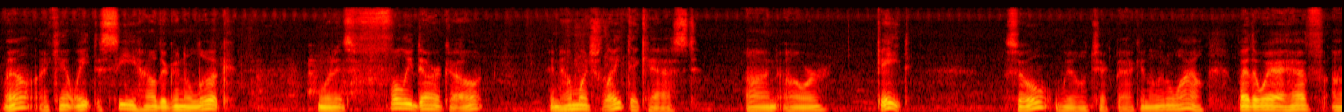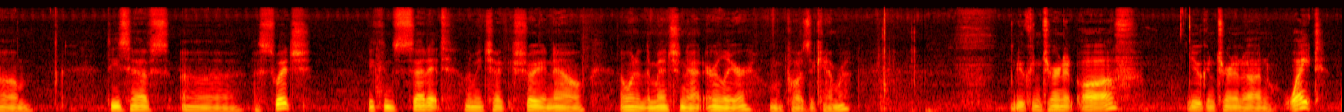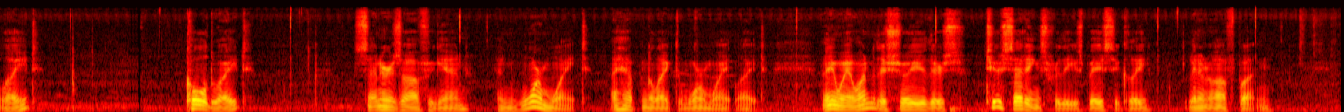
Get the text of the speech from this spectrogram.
well, I can't wait to see how they're going to look when it's fully dark out and how much light they cast on our gate. So we'll check back in a little while. By the way, I have um, these have uh, a switch. You can set it. Let me check. Show you now. I wanted to mention that earlier. Let me pause the camera. You can turn it off. You can turn it on white light, cold white, center is off again, and warm white. I happen to like the warm white light. Anyway, I wanted to show you there's two settings for these basically, and an off button.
